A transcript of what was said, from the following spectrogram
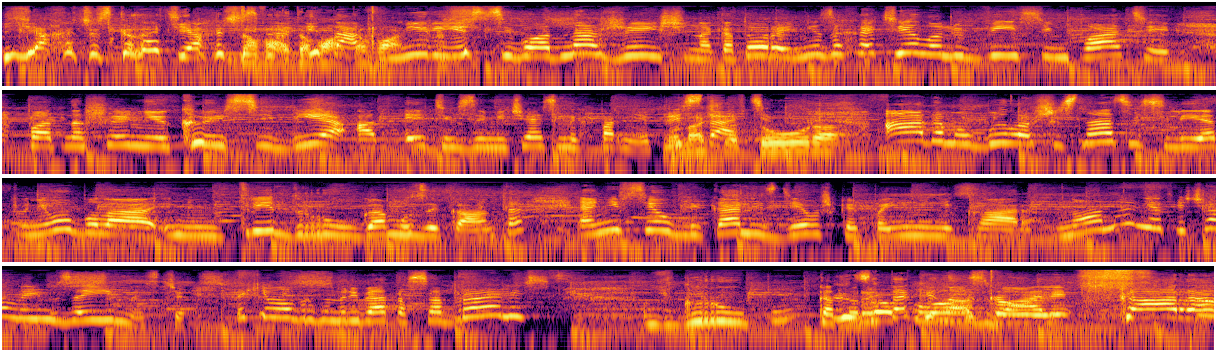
Я хочу сказать, я хочу Давай, сказать. давай, Итак, давай. в мире есть всего одна женщина, которая не захотела любви и симпатии по отношению к себе от этих замечательных парней. Ну, Значить, Представьте, дура. Адаму было 16 лет, у него было три друга, музыканта, и они все увлекались девушкой по имени Кара. Но она не отвечала им взаимностью. Таким образом, ребята собрались в группу, которую так и назвали Кара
